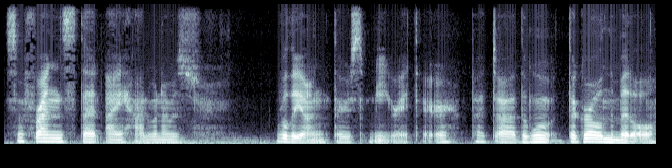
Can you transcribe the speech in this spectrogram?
some friends that I had when I was really young. There's me right there. But uh, the the girl in the middle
